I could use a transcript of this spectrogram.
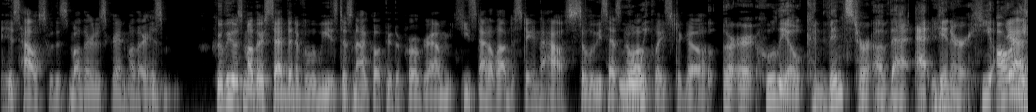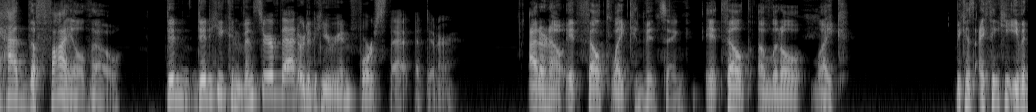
his house with his mother and his grandmother. His Julio's mother said that if Luis does not go through the program, he's not allowed to stay in the house. So Luis has no place to go. Or, or Julio convinced her of that at dinner. He already Yeah. had the file, though. Did did he convince her of that, or did he reinforce that at dinner? I don't know. It felt like convincing. It felt a little like because I think he even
